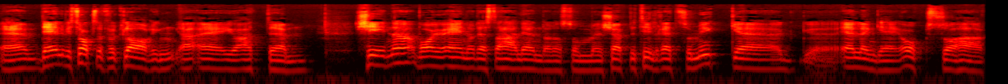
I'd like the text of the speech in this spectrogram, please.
Eh, delvis också förklaring eh, är ju att eh, Kina var ju en av dessa här länderna som eh, köpte till rätt så mycket eh, LNG också här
